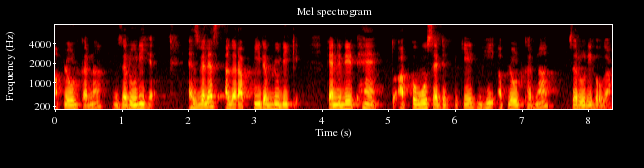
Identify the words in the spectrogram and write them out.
अपलोड करना ज़रूरी है। एज वेल एज अगर आप पी डब्ल्यू डी कैंडिडेट हैं तो आपको वो सर्टिफिकेट भी अपलोड करना ज़रूरी होगा।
